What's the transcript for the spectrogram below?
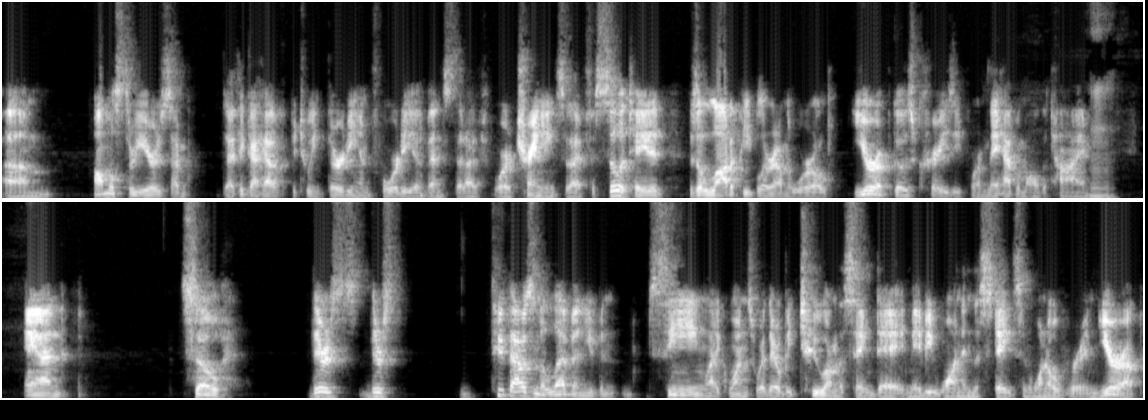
um, almost three years. I'm I think I have between 30 and 40 events that I've or trainings that I've facilitated. There's a lot of people around the world. Europe goes crazy for them. They have them all the time. Mm. And so there's there's 2011 you've been seeing like ones where there'll be two on the same day, maybe one in the states and one over in Europe.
